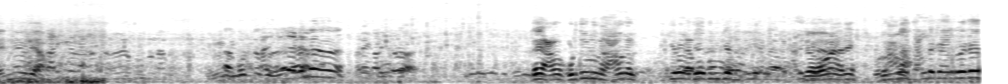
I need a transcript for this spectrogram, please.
என்ன இல்லையா டேய் அவங்க கொடுத்து விடுங்க அவங்க தள்ளுக்காரருக்கு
